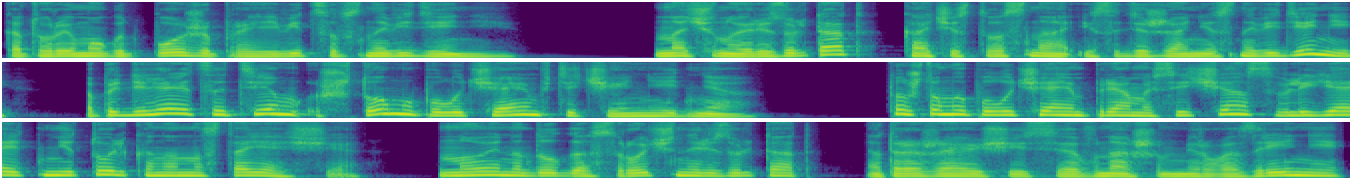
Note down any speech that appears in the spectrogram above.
которые могут позже проявиться в сновидении. Ночной результат, качество сна и содержание сновидений определяется тем, что мы получаем в течение дня. То, что мы получаем прямо сейчас, влияет не только на настоящее, но и на долгосрочный результат, отражающийся в нашем мировоззрении,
